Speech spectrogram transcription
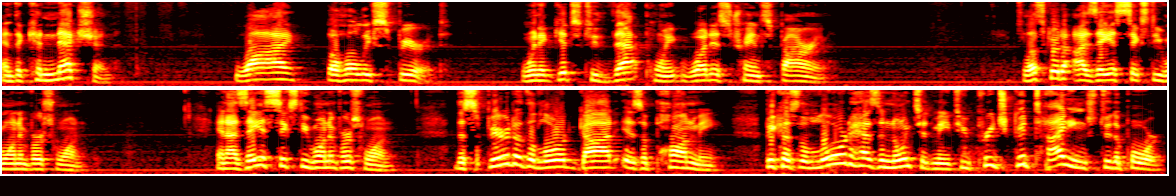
and the connection why the Holy Spirit, when it gets to that point, what is transpiring. So let's go to Isaiah 61 and verse 1. In Isaiah 61 and verse 1, the Spirit of the Lord God is upon me, because the Lord has anointed me to preach good tidings to the poor.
